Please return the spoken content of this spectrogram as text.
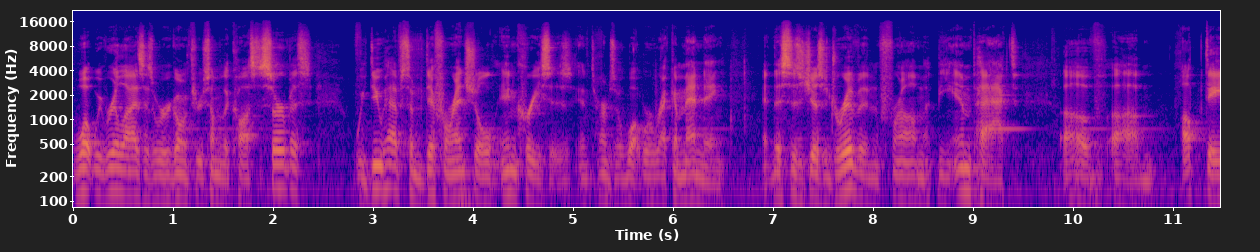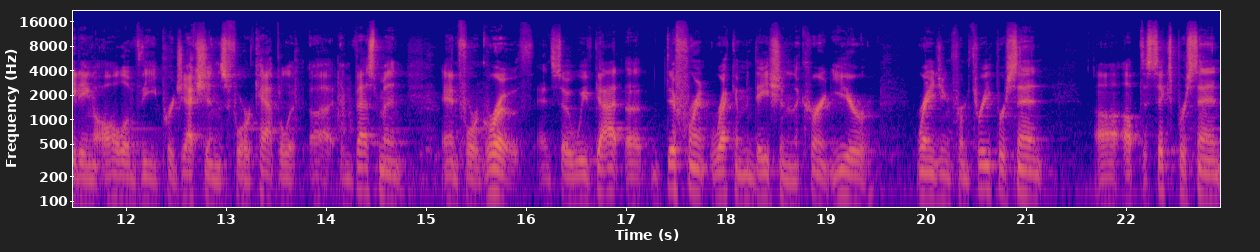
what we realized as we were going through some of the cost of service, we do have some differential increases in terms of what we're recommending. And this is just driven from the impact of um, updating all of the projections for capital uh, investment and for growth. And so we've got a different recommendation in the current year, ranging from 3% uh, up to 6%. And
